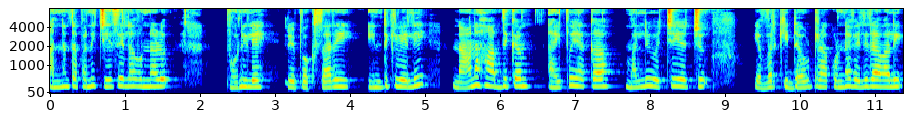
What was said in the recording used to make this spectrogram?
అన్నంత పని చేసేలా ఉన్నాడు. పోనీలే రేపు ఒకసారి ఇంటికి వెళ్ళి నాన్న హార్దికం అయిపోయాక మళ్ళీ వచ్చేయచ్చు. ఎవరికి డౌట్ రాకుండా వెళ్ళి రావాలి.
